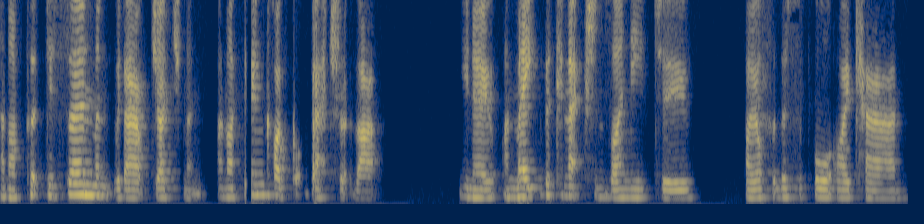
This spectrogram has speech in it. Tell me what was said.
and I've put discernment without judgment. And I think I've got better at that. You know, I make the connections I need to, I offer the support I can,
